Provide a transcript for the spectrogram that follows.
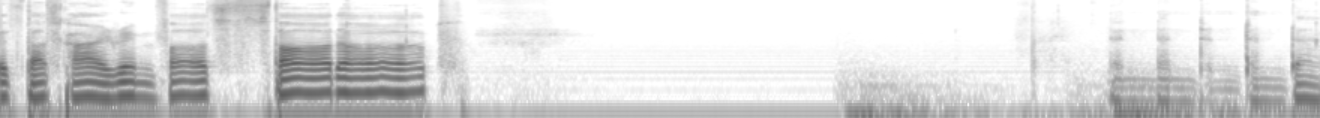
It's the Skyrim first startup. Dun dun dun dun dun.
